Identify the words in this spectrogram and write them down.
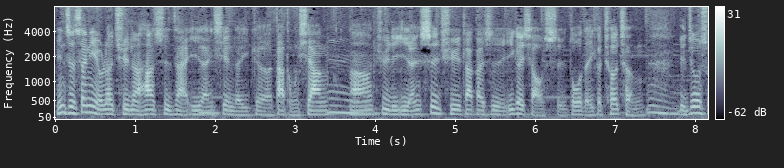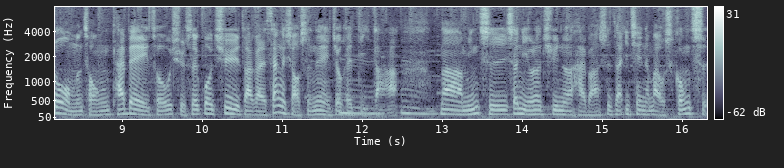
明池森林游乐区呢，它是在宜兰县的一个大同乡，嗯、然后距离宜兰市区大概是一个小时多的一个车程。嗯，也就是说，我们从台北走雪隧过去，大概三个小时内就可以抵达。嗯，嗯那明池森林游乐区呢，海拔是在一千两百五十公尺，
